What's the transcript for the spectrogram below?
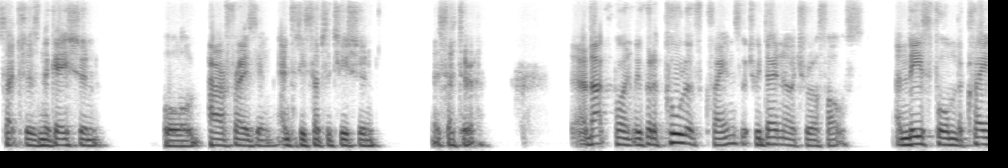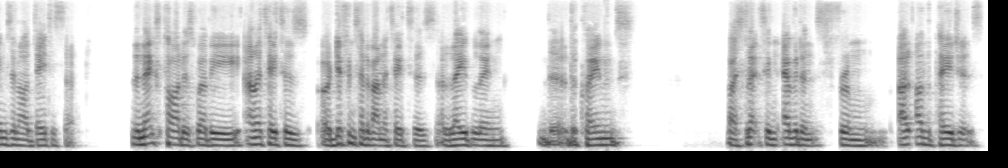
such as negation or paraphrasing, entity substitution, etc. At that point, we've got a pool of claims which we don't know are true or false, and these form the claims in our data set. The next part is where the annotators, or a different set of annotators, are labeling the, the claims by selecting evidence from other pages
